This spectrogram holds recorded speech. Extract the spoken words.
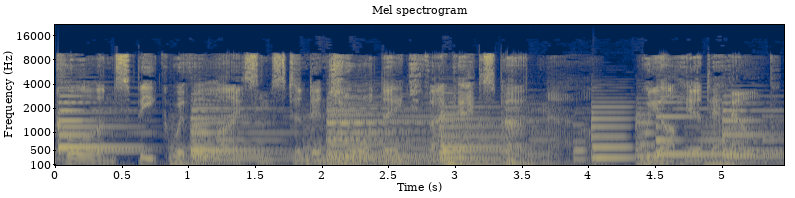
Call and speak with a licensed and insured HVAC expert now. We are here to help.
